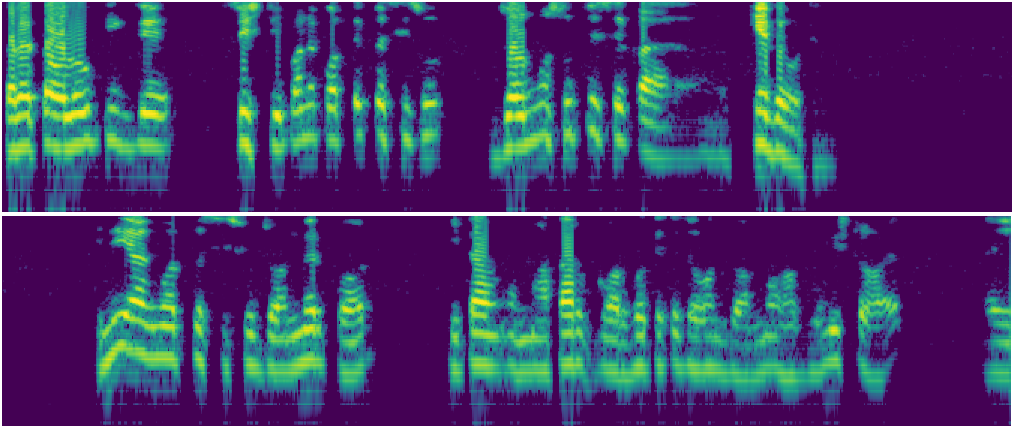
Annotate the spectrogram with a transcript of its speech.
তার একটা অলৌকিক যে সৃষ্টি মানে প্রত্যেকটা শিশু জন্মসূত্রে সে কেঁদে ওঠে। ইনি একমাত্র শিশু জন্মের পর পিতা মাতার গর্ভ থেকে যখন জন্ম ভূমিষ্ঠ হয়, এই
